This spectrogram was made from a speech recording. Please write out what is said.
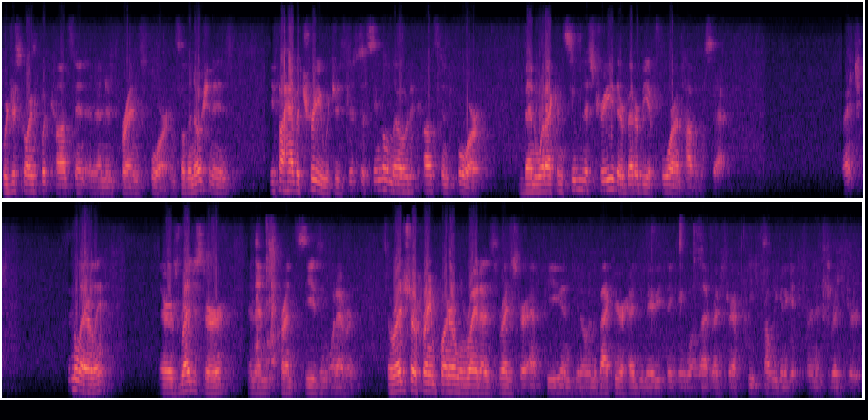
we're just going to put constant and then in parens 4. And so the notion is if I have a tree which is just a single node constant 4, then when I consume this tree, there better be a 4 on top of the stack. Right? Similarly, there's register and then parentheses and whatever. So register frame pointer will write as register FP, and you know, in the back of your head, you may be thinking, well, that register FP is probably going to get turned into register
